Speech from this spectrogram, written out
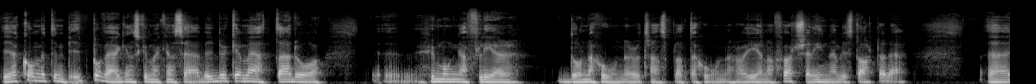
vi har kommit en bit på vägen skulle man kunna säga. Vi brukar mäta då eh, hur många fler donationer och transplantationer har genomförts sedan innan vi startade. Eh,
